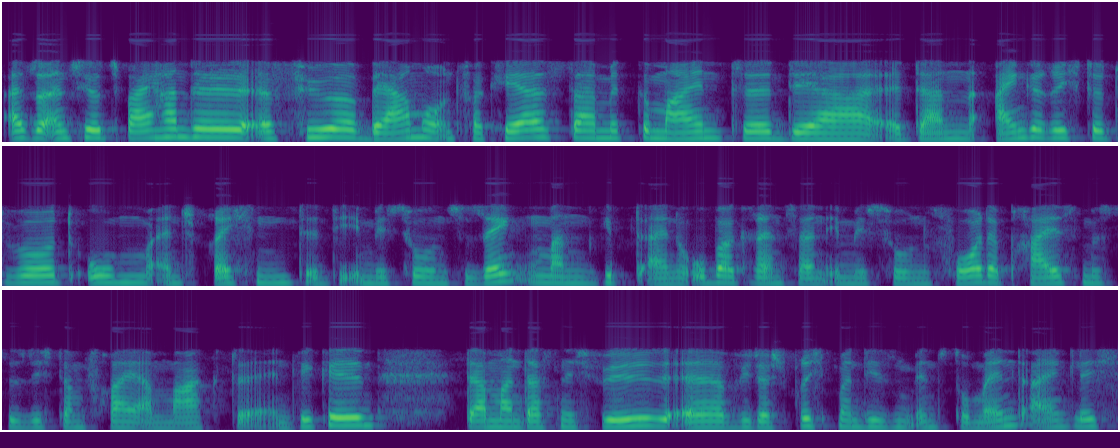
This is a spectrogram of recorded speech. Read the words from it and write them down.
Also ein CO2-Handel äh, für Wärme und Verkehr ist damit gemeint, äh, der äh, dann eingerichtet wird, um entsprechend die Emissionen zu senken. Man gibt eine Obergrenze an Emissionen vor. Der Preis müsste sich dann frei am Markt entwickeln. Da man das nicht will, widerspricht man diesem Instrument eigentlich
